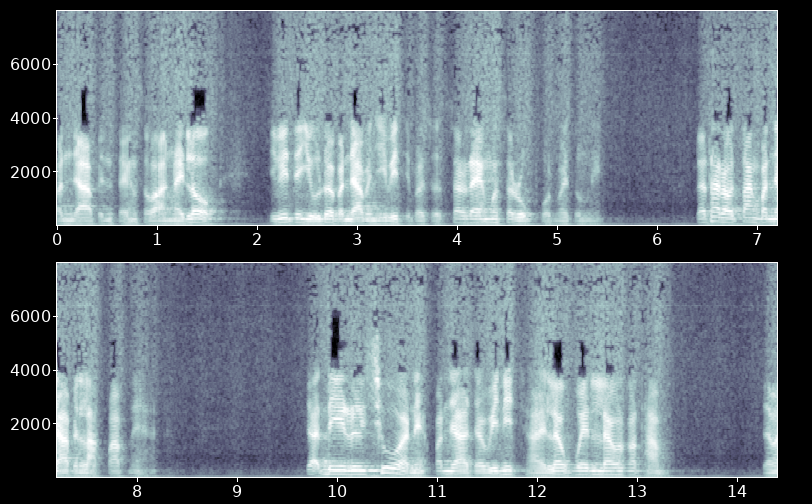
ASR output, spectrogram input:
ปัญญาเป็นแสงสว่างในโลก ชีวิตจะอยู่ด้วยปัญญาเป็นชีวิตที่ประเสริฐแสดงว่าสรุปผลไว้ตรงนี้ แล้วถ้าเราตั้งปัญญาเป็นหลักปั๊บเนี่ยจะดีหรือชั่วเนี่ย ปัญญาจะวินิจฉัยแล้วเว้นแล้วก็ทำใช่ไหม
